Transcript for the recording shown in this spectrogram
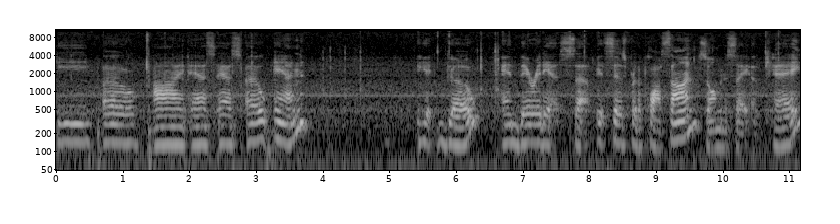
P-O-I-S-S-O-N, hit go, and there it is. So it says for the Poisson, so I'm going to say okay.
